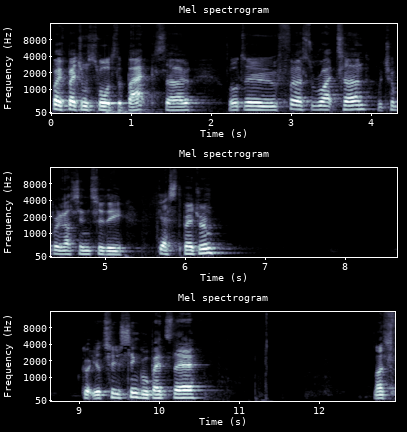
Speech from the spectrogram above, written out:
both bedrooms towards the back. So we'll do first right turn, which will bring us into the guest bedroom. Got your two single beds there. Nice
